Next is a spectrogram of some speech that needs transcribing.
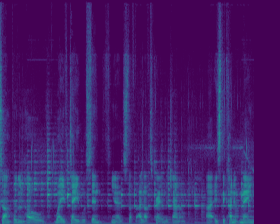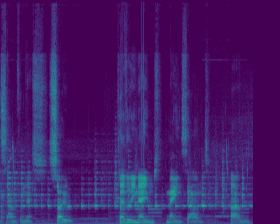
sample and hold, wavetable synth, you know, the stuff that I love to create on the channel, uh, is the kind of main sound from this. So cleverly named main sound. Um,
